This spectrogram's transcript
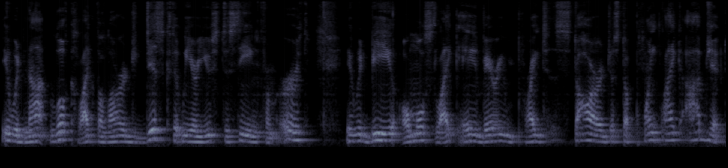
it would not look like the large disk that we are used to seeing from Earth. It would be almost like a very bright star, just a point like object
